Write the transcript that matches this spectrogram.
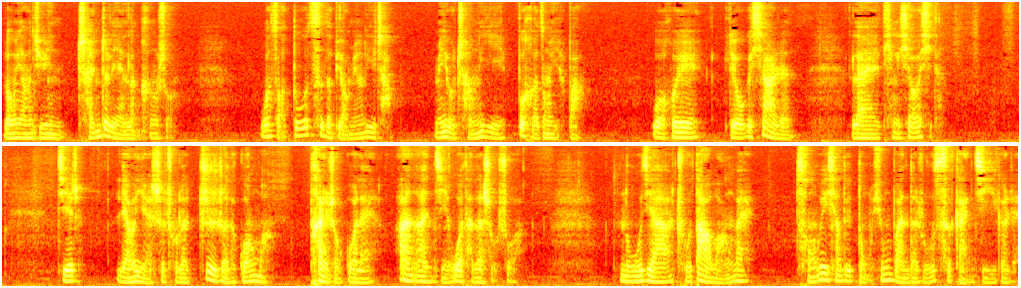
龙阳君沉着脸冷哼说：“我早多次的表明立场，没有诚意不合纵也罢。我会留个下人来听消息的。接着，两眼射出了炙热的光芒，探手过来，暗暗紧握他的手，说：“奴家除大王外，从未像对董兄般的如此感激一个人。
